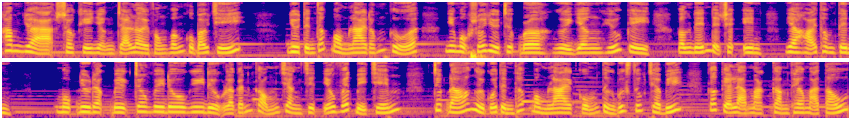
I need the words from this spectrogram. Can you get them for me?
hăm dọa sau khi nhận trả lời phỏng vấn của báo chí. Dù tỉnh thất bồng lai đóng cửa, nhưng một số YouTuber, người dân hiếu kỳ vẫn đến để check-in và hỏi thông tin. Một điều đặc biệt trong video ghi được là cánh cổng chằng chịt dấu vết bị chém. Trước đó, người của tỉnh thất Bồng Lai cũng từng bức xúc cho biết có kẻ lạ mặt cầm theo mã tấu,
